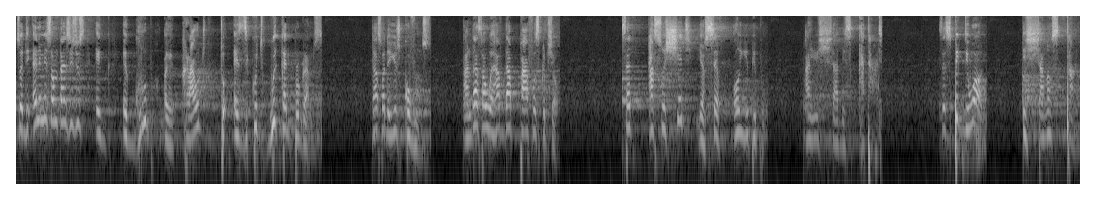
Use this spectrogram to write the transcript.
So the enemy sometimes uses a, a group or a crowd to execute wicked programs. That's why they use covens. And that's how we have that powerful scripture. It said, associate yourself, all you people, and you shall be scattered. It speak the word, it shall not stand.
